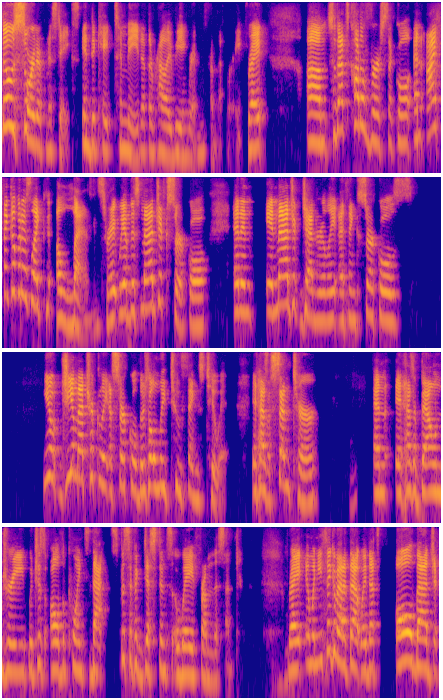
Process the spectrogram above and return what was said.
those sort of mistakes indicate to me that they're probably being written from memory, right? Um, so that's called a versicle. And I think of it as like a lens, right? We have this magic circle. And in, in magic generally, I think circles you know, geometrically, a circle, there's only two things to it it has a center and it has a boundary, which is all the points that specific distance away from the center. Mm-hmm. Right. And when you think about it that way, that's all magic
